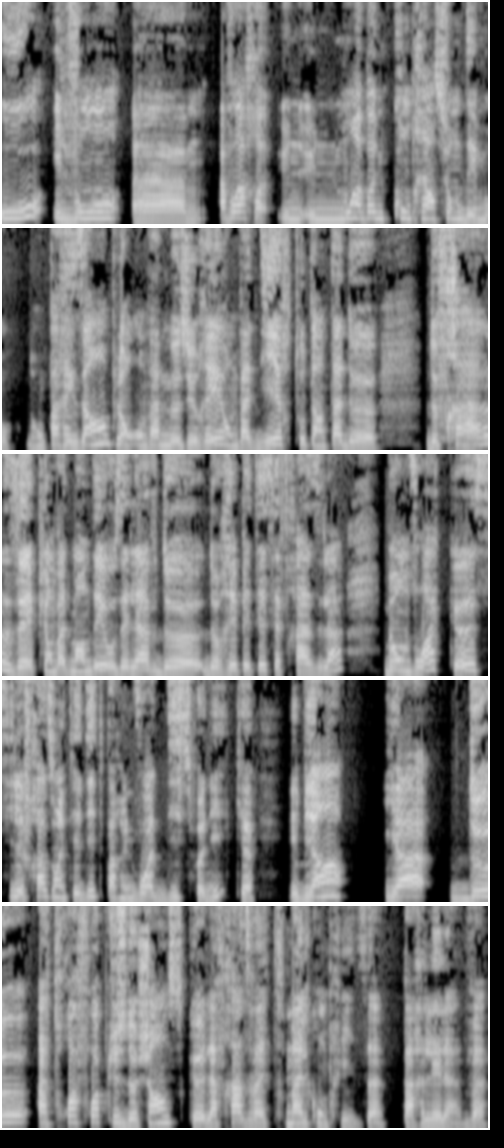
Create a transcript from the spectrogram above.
ou ils vont euh, avoir une, une, moins bonne compréhension des mots. Donc, par exemple, on, va mesurer, on va dire tout un tas de, de phrases et puis on va demander aux élèves de, de répéter ces phrases-là. Mais on voit que si les phrases ont été dites par une voix dysphonique, eh bien, il y a deux à trois fois plus de chances que la phrase va être mal comprise par l'élève.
